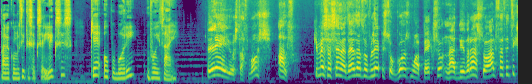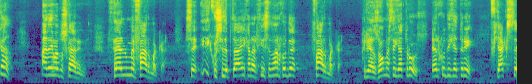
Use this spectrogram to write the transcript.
παρακολουθεί τις εξελίξεις και όπου μπορεί βοηθάει. Λέει ο σταθμός Α. και μέσα σε ένα τέταρτο βλέπεις τον κόσμο απ' έξω να αντιδρά στο α θετικά. Παραδείγματος χάρη, θέλουμε φάρμακα. Σε 20 λεπτά είχαν αρχίσει να έρχονται φάρμακα. Χρειαζόμαστε γιατρούς. Έρχονται γιατροί. Φτιάξτε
